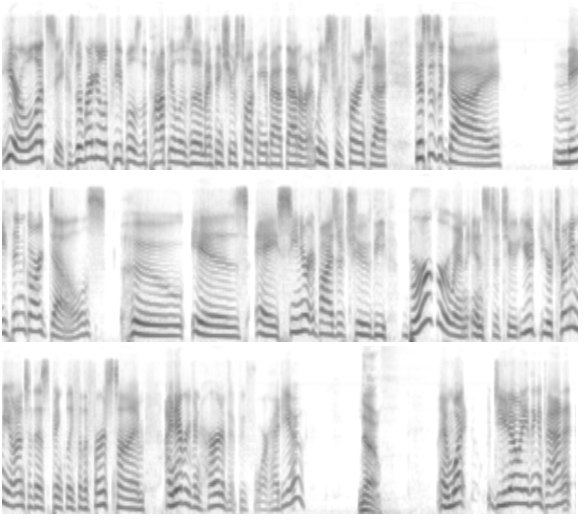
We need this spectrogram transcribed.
here. Well, let's see, because the regular people is the populism. I think she was talking about that, or at least referring to that. This is a guy, Nathan Gardells, who is a senior advisor to the Berggruen Institute. You, you're turning me on to this, Binkley, for the first time. I never even heard of it before. Had you? No, And what do you know anything about it?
